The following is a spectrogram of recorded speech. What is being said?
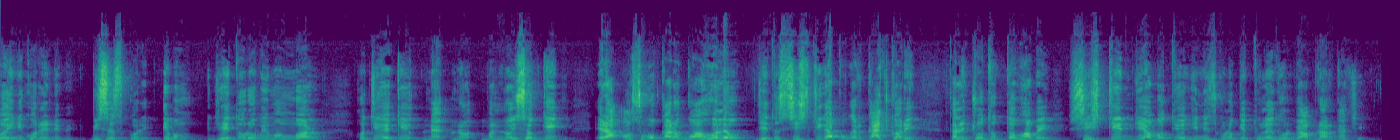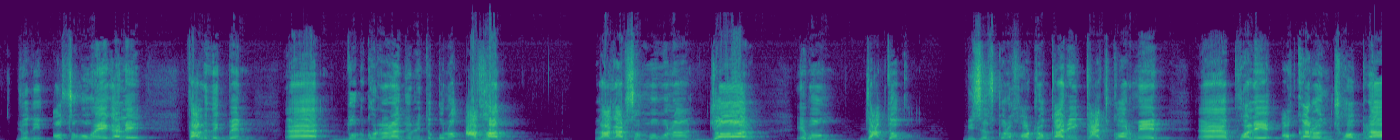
তৈরি করে নেবে, বিশেষ করে। এবং যেহেতু রবি মঙ্গল হচ্ছে গিয়ে কি মানে নৈসর্গিক, এরা অশুভকারক গ্রহ হলেও যেহেতু সৃষ্টিকাপকের কাজ করে, তাহলে চতুর্থভাবে সৃষ্টির যাবতীয় জিনিসগুলোকে তুলে ধরবে আপনার কাছে। যদি অশুভ হয়ে গেলে, তাহলে দেখবেন দুর্ঘটনাজনিত কোনো আঘাত লাগার সম্ভাবনা, জ্বর এবং জাতক, বিশেষ করে হঠকারী কাজকর্মের ফলে অকারণ ঝগড়া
